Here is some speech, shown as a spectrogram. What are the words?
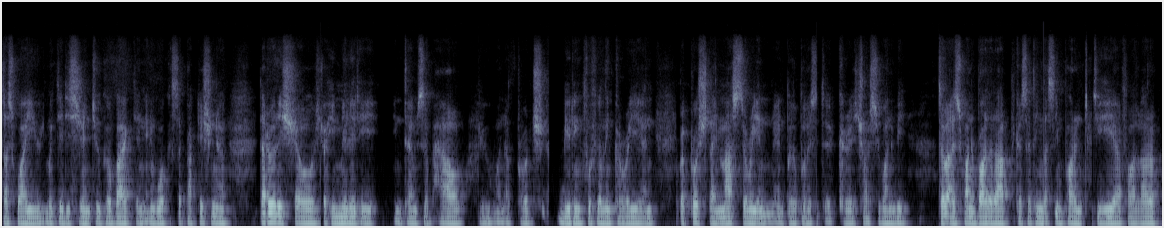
that's why you make the decision to go back and, and work as a practitioner. That really shows your humility in terms of how you want to approach building fulfilling career and approach like mastery and, and purpose, the career choice you want to be. So I just want to bring that up because I think that's important to hear for a lot of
